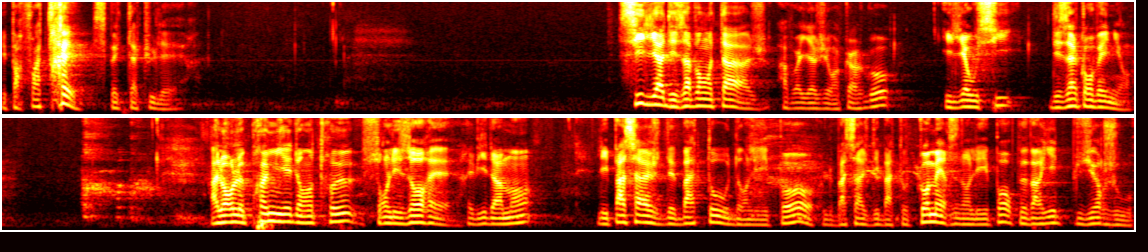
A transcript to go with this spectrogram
et parfois très spectaculaires. S'il y a des avantages à voyager en cargo, il y a aussi des inconvénients. Alors le premier d'entre eux sont les horaires, évidemment. Les passages de bateaux dans les ports, le passage des bateaux de commerce dans les ports peut varier de plusieurs jours,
